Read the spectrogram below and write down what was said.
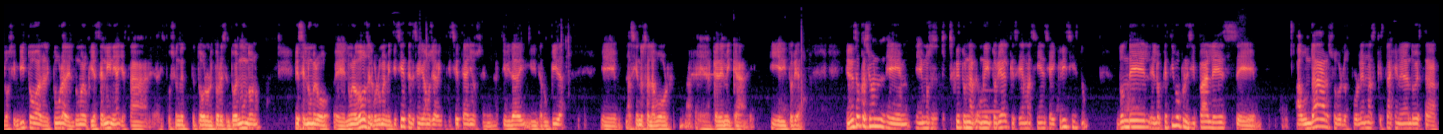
los invito a la lectura del número que ya está en línea, ya está a disposición de, todos los lectores en todo el mundo, ¿no? Es el número, eh, número 2 del volumen 27, es decir, llevamos ya 27 años en actividad ininterrumpida, eh, haciendo esa labor eh, académica y editorial. En esta ocasión hemos escrito una, una, editorial que se llama Ciencia y Crisis, ¿no? donde el, objetivo principal es abundar sobre los problemas que está generando esta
